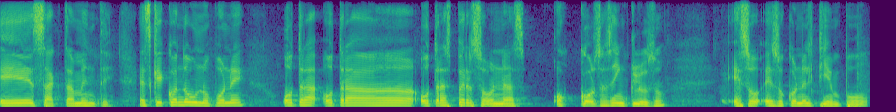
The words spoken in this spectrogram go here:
Exactamente. Es que cuando uno pone otra, otra, otras personas o cosas incluso, eso, eso con el tiempo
